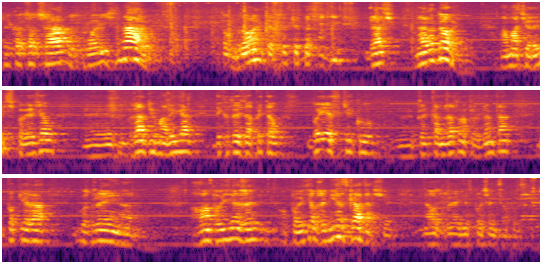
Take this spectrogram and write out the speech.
tylko co trzeba uzbroić naród. Tą broń, te wszystkie techniki dać narodowi. A Macierewicz powiedział yy, w Radiu Maryja, gdy ktoś zapytał, bo jest kilku yy, kandydatów na prezydenta popiera uzbrojenie narodu. A on powiedział, że, powiedział, że nie zgadza się na uzbrojenie społeczeństwa polskiego.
